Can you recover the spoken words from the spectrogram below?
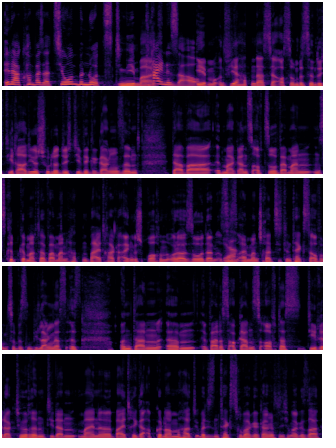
in der Konversation benutzt. Niemals. Keine Sau. Eben. Und wir hatten das ja auch so ein bisschen durch die Radioschule, durch die wir gegangen sind. Da war immer ganz oft so, wenn man ein Skript gemacht hat, weil man hat einen Beitrag eingesprochen oder so, dann ist Ja. es ein, man schreibt sich den Text auf, um zu wissen, wie lang das ist. Und dann ähm, war das auch ganz oft, dass die Redakteurin, die dann meine Beiträge abgenommen hat, über diesen Text rübergegangen ist, mich immer, gesagt,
